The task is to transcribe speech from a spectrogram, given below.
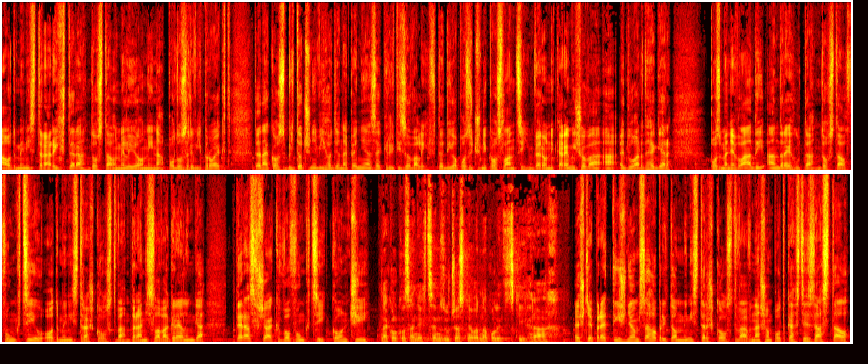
a od ministra Richtera dostal milióny na podozrivý projekt. Ten ako zbytočne vyhodené peniaze kritizovali vtedy opoziční poslanci Veronika Remišová a Eduard Heger. Po zmene vlády Andrej Huta dostal funkciu od ministra školstva Branislava Grelinga. Teraz však vo funkcii končí. Nakoľko sa nechcem zúčastňovať na politických hrách. Ešte pred týždňom sa ho pritom minister školstva v našom podcaste zastal.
